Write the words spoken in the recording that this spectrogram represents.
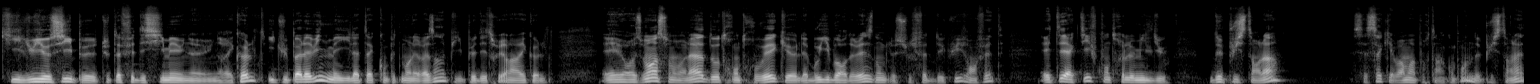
qui lui aussi peut tout à fait décimer une, une récolte. Il tue pas la vigne, mais il attaque complètement les raisins, puis il peut détruire la récolte. Et heureusement, à ce moment-là, d'autres ont trouvé que la bouillie bordelaise, donc le sulfate de cuivre en fait, était actif contre le mildiou. Depuis ce temps-là, c'est ça qui est vraiment important à comprendre, depuis ce temps-là,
